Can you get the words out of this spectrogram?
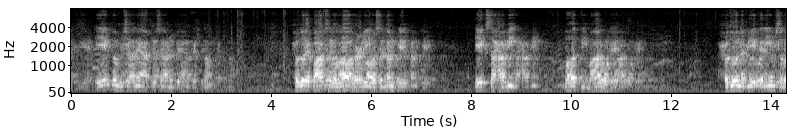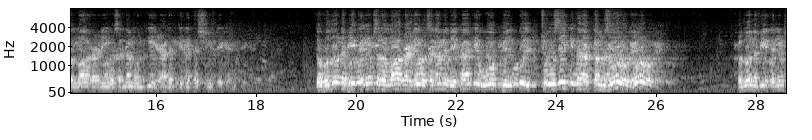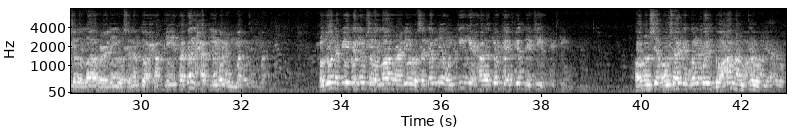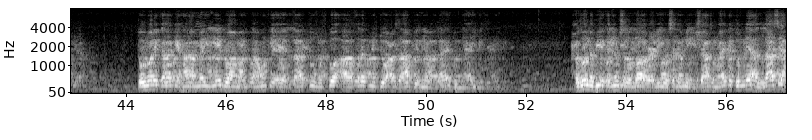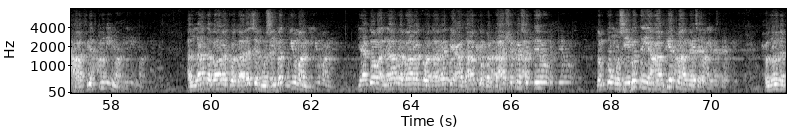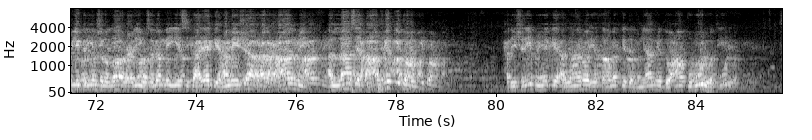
ایک دو مثالیں آپ کے سامنے بیان کرتا ہوں۔ حضور پاک صلی اللہ علیہ وسلم کے ایک صحابی بہت بیمار ہو گئے۔ حضور نبی کریم صلی اللہ علیہ وسلم ان کی عیادت کے لیے تشریف لے گئے۔ تو حضور نبی کریم صلی اللہ علیہ وسلم نے دیکھا کہ وہ بالکل چوزے کی طرح کمزور ہو گئے۔ حضور نبی کریم صلی اللہ علیہ وسلم تو حقیقتا حکیم الامت۔ حضور نبی کریم صلی اللہ علیہ وسلم نے ان کی یہ حالت و کیفیت دیکھی۔ اور ان سے پوچھا کہ تم کوئی دعا مانگتے ہو کیا؟ تو انہوں نے کہا کہ ہاں میں یہ دعا مانگتا ہوں کہ اے اللہ، تو مجھ کو آخرت میں جو عذاب دینے والا ہے دنیائی میں دے حضور نبی کریم صلی اللہ علیہ وسلم نے اشارت فرمایا کہ تم نے اللہ سے عافیت کیوں نہیں مانگی؟ اللہ تبارک و تعالی سے مصیبت کیوں مانگی؟ کیا تم اللہ تبارک و تعالی کے عذاب کو برداشت کر سکتے ہو؟ تم کو مصیبت نہیں، عافیت مانگنا چاہیے۔ حضور نبی کریم صلی اللہ علیہ وسلم نے یہ سکھایا کہ ہمیشہ ہر حال میں اللہ سے عافیت کی دعا مانگو حدیث شریف میں ہے کہ اذان و اقامت کے درمیان میں دعا قبول ہوتی ہے۔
